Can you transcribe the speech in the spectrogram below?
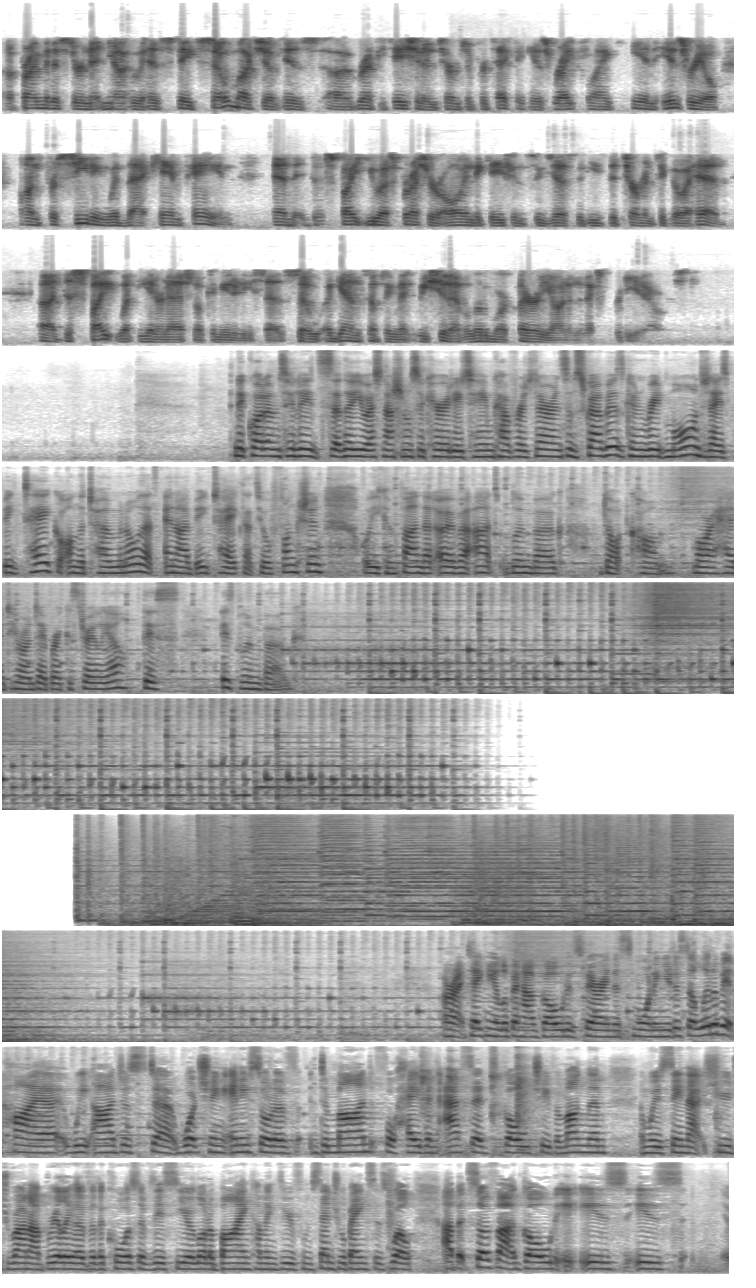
Uh, Prime Minister Netanyahu has staked so much of his uh, reputation in terms of protecting his right flank in Israel on proceeding with that campaign. And despite U.S. pressure, all indications suggest that he's determined to go ahead uh, despite what the international community says. So, again, something that we should have a little more clarity on in the next 48 hours. Nick Wadhams, who leads the US National Security Team coverage there, and subscribers can read more on today's Big Take on the terminal. That's NI Big Take, that's your function, or you can find that over at Bloomberg.com. More ahead here on Daybreak Australia. This is Bloomberg. Taking a look at how gold is faring this morning. You're just a little bit higher. We are just uh, watching any sort of demand for haven assets, gold chief among them. And we've seen that huge run up really over the course of this year. A lot of buying coming through from central banks as well. Uh, but so far, gold is is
